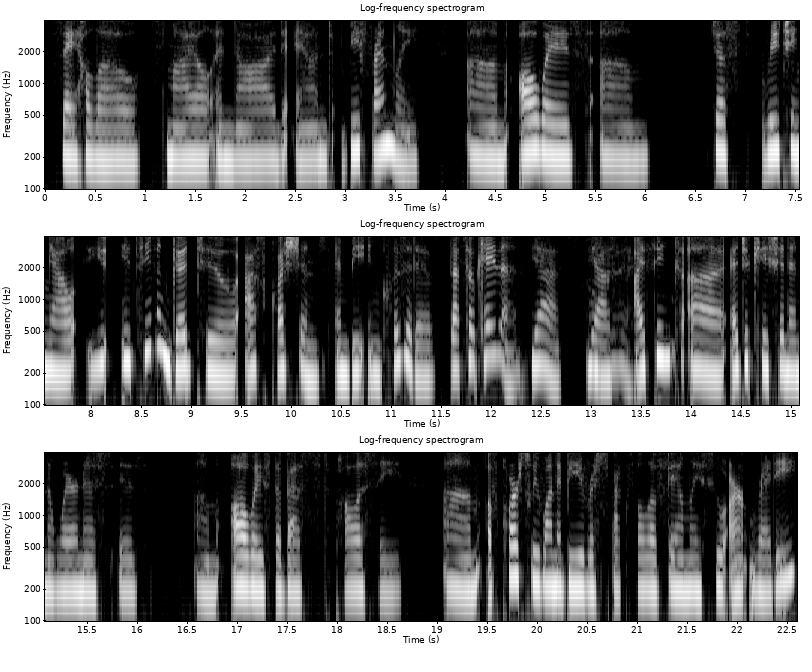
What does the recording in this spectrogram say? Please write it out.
say hello, smile, and nod, and be friendly. Um, always um, just reaching out. You, it's even good to ask questions and be inquisitive. That's okay then. Yes, oh, yes. Good. I think uh, education and awareness is um, always the best policy. Um, of course, we want to be respectful of families who aren't ready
